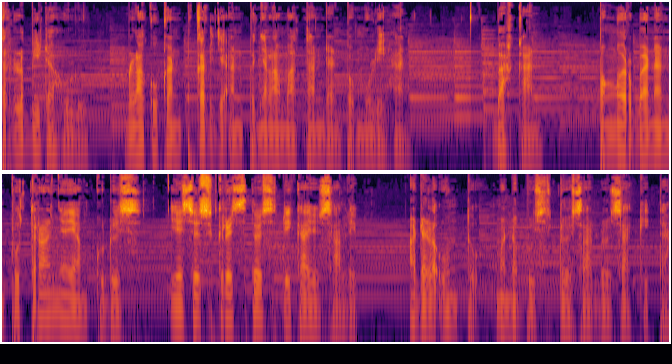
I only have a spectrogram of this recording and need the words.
terlebih dahulu melakukan pekerjaan penyelamatan dan pemulihan. Bahkan, pengorbanan putranya yang kudus, Yesus Kristus di kayu salib, adalah untuk menebus dosa-dosa kita.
